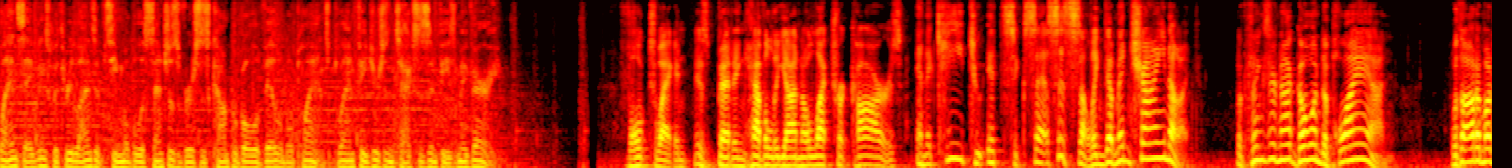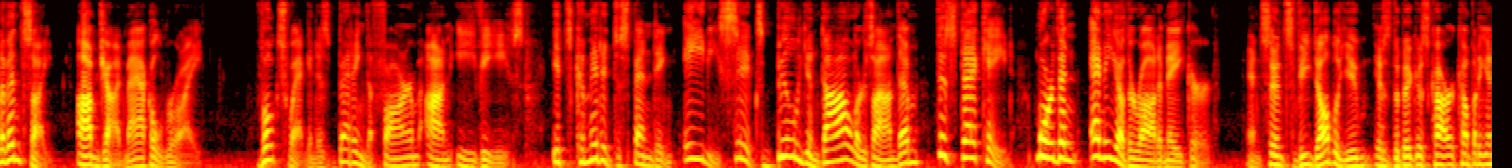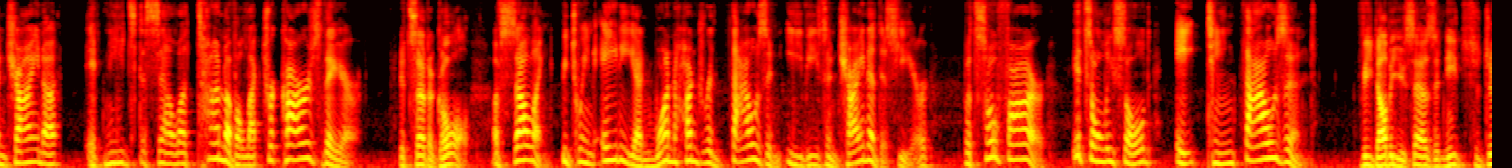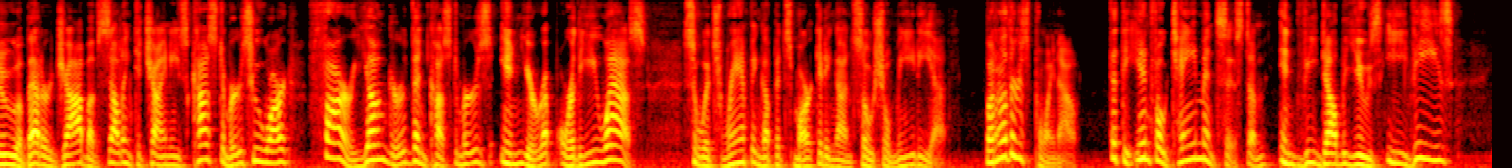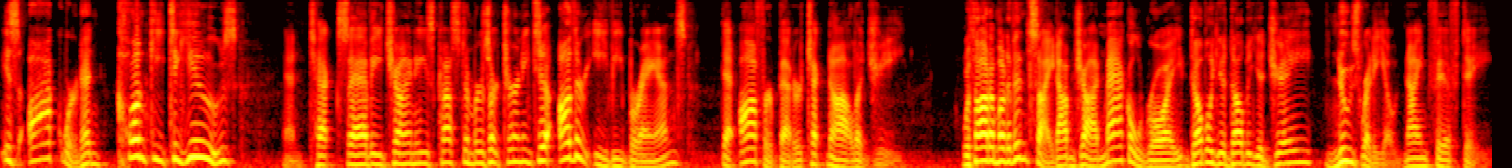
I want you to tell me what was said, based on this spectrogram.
Plan savings with three lines of T Mobile Essentials versus comparable available plans. Plan features and taxes and fees may vary. Volkswagen is betting heavily on electric cars, and a key to its success is selling them in China. But things are not going to plan. With Automotive Insight, I'm John McElroy. Volkswagen is betting the farm on EVs. It's committed to spending $86 billion on them this decade, more than any other automaker. And since VW is the biggest car company in China, it needs to sell a ton of electric cars there. It set a goal of selling between 80 and 100,000 EVs in China this year, but so far it's only sold 18,000. VW says it needs to do a better job of selling to Chinese customers who are far younger than customers in Europe or the US, so it's ramping up its marketing on social media. But others point out that the infotainment system in VW's EVs is awkward and clunky to use, and tech savvy Chinese customers are turning to other EV brands that offer better technology. With Automotive Insight, I'm John McElroy, WWJ News Radio 950.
